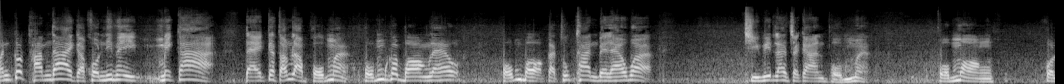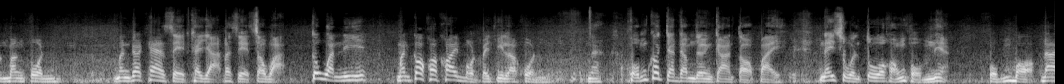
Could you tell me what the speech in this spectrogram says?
มันก็ทำได้กับคนที่ไม่ไม่กล้า แต่ก็สำหรับผมอะผมก็บองแล้ว ผมบอกกับทุกท่านไปแล้วว่า ชีวิตราชการผมอะผมมองคนบางคน มันก็แค่เศษขยะกับเศษสวะ ก็วันนี้มันก็ค่อยๆหมดไปทีละคนนะผมก็จะดำเนินการต่อไป ในส่วนตัวของผมเนี่ย ผมบอกได้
